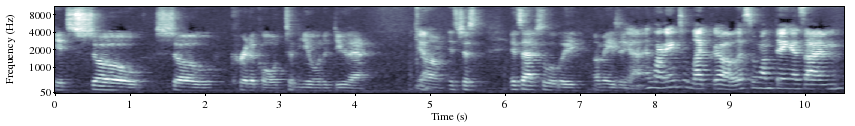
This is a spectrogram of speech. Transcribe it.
it's so so critical to be able to do that. Yeah. Um, it's just, it's absolutely amazing. Yeah, and learning to let go. That's the one thing as I'm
